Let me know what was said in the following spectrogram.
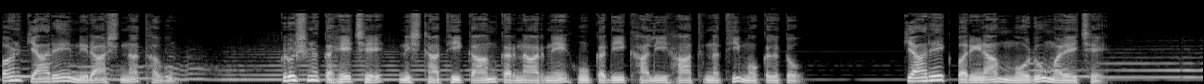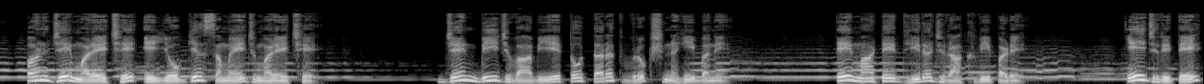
પણ ક્યારેય નિરાશ ન થવું. કૃષ્ણ કહે છે, નિષ્ઠાથી કામ કરનારને હું કદી ખાલી હાથ નથી મોકલતો. ક્યારેક પરિણામ મોડું મળે છે. પણ જે મળે છે એ યોગ્ય સમયે જ મળે છે. જેમ બીજ વાવીએ તો તરત વૃક્ષ નહીં બને. તે માટે ધીરજ રાખવી પડે. એ જ રીતે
